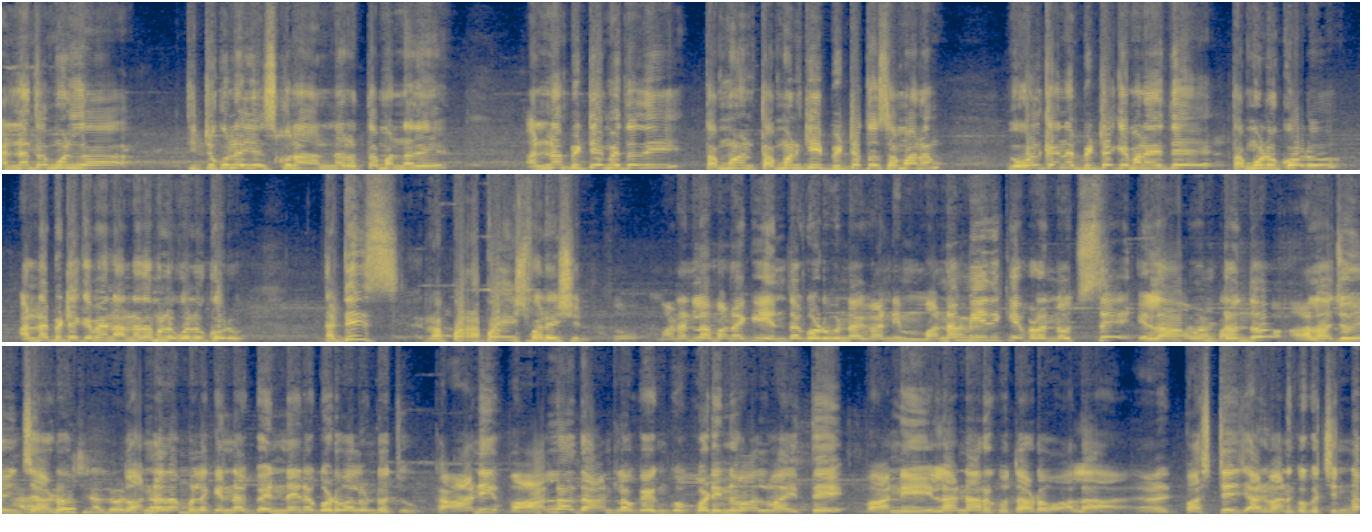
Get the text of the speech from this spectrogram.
అన్నదమ్ముల్లా తిట్టుకున్న చేసుకున్న అన్న రక్తం అన్నదే. అన్న బిడ్డ ఏమవుతుంది తమ్ము తమ్మునికి బిడ్డతో సమానం. ఎవరికైనా బిడ్డకి ఏమైనా అయితే తమ్ముడు కోడు అన్న బిడ్డకి ఏమైనా అన్నదమ్ములు ఎవరుకోరు దట్ ఈస్ రప్ప రప్ప చేసి పడేసి సో మనలో మనకి ఎంత గొడవ ఉన్నా కానీ మన మీదకి ఎవడన్నా వస్తే ఎలా ఉంటుందో అలా చూపించాడు. అన్నదమ్ములకు ఎన్న ఎన్నైనా గొడవలు ఉండొచ్చు. కానీ వాళ్ళ దాంట్లో ఇంకొకటి ఇన్వాల్వ్ అయితే వాడిని ఎలా నరుకుతాడో అలా ఫస్ట్ వానికి ఒక చిన్న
